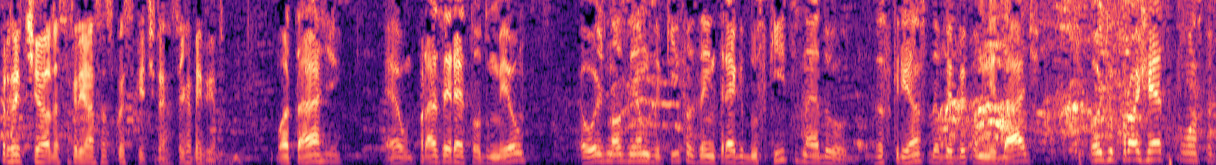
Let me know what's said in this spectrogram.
presenteando essas crianças com esse kit, né? Seja bem-vindo. Boa tarde. É um prazer é todo meu. É, hoje nós viemos aqui fazer a entrega dos kits, né, do, das crianças da ABB Comunidade. Hoje o projeto consta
